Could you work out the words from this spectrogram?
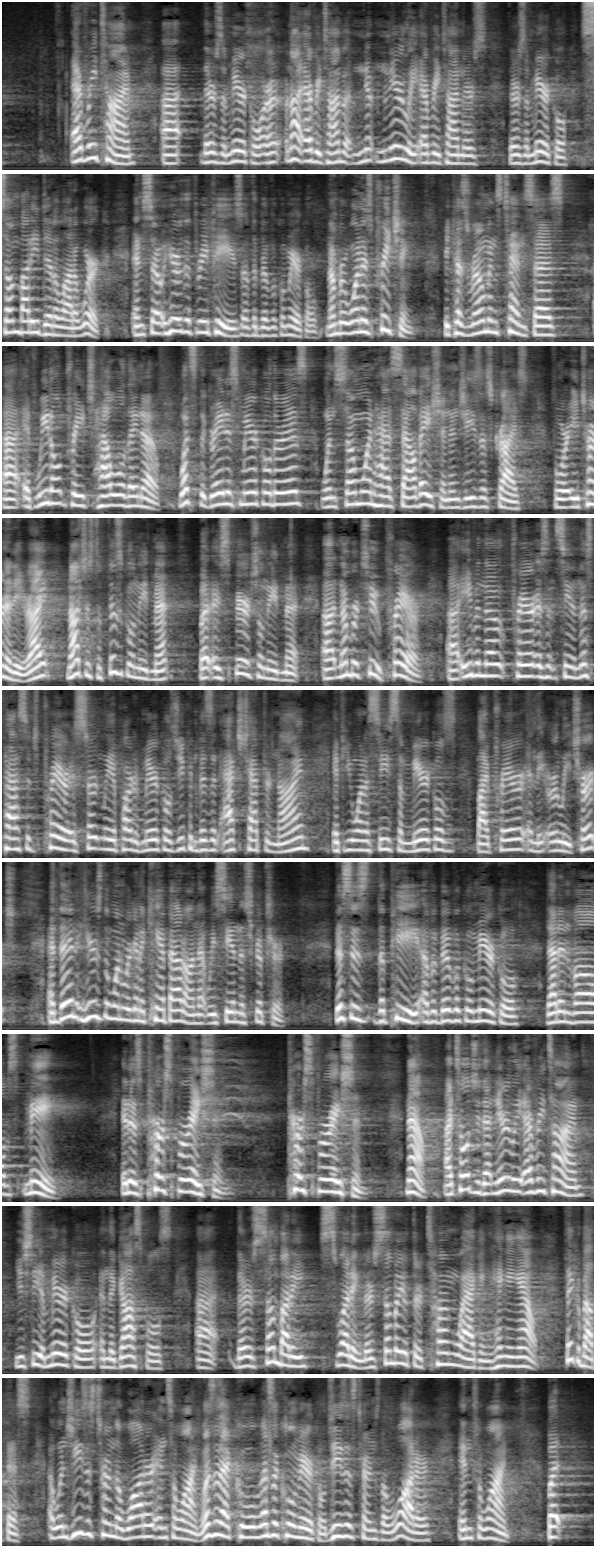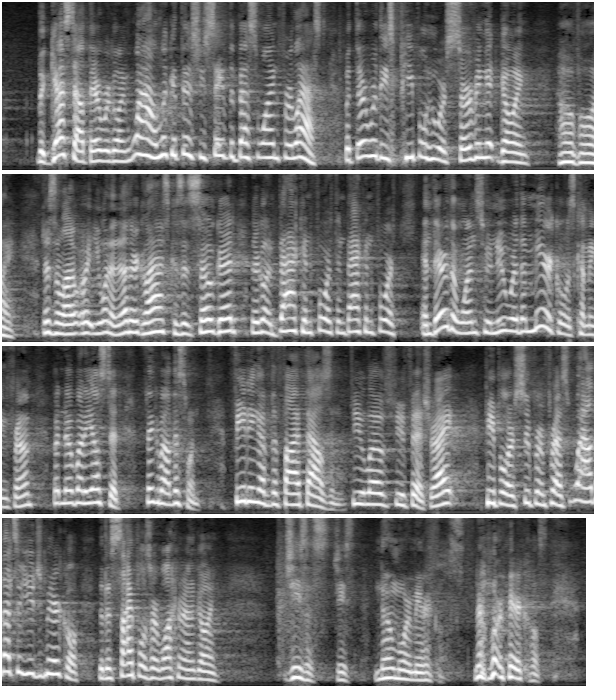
every time uh, there's a miracle, or not every time, but ne- nearly every time there's, there's a miracle, somebody did a lot of work. And so here are the three P's of the biblical miracle. Number one is preaching, because Romans 10 says, uh, if we don't preach, how will they know? What's the greatest miracle there is? When someone has salvation in Jesus Christ for eternity, right? Not just a physical need met, but a spiritual need met. Uh, number two, prayer. Uh, even though prayer isn't seen in this passage, prayer is certainly a part of miracles. You can visit Acts chapter 9 if you want to see some miracles by prayer in the early church. And then here's the one we're going to camp out on that we see in the scripture. This is the P of a biblical miracle that involves me. It is perspiration. Perspiration. Now, I told you that nearly every time you see a miracle in the Gospels, uh, there's somebody sweating, there's somebody with their tongue wagging, hanging out. Think about this. Uh, when Jesus turned the water into wine, wasn't that cool? That's a cool miracle. Jesus turns the water into wine. But the guests out there were going, Wow, look at this. You saved the best wine for last. But there were these people who were serving it going, Oh boy, there's a lot of, wait, you want another glass because it's so good? They're going back and forth and back and forth. And they're the ones who knew where the miracle was coming from, but nobody else did. Think about this one feeding of the 5,000, few loaves, few fish, right? People are super impressed. Wow, that's a huge miracle. The disciples are walking around going, Jesus, Jesus, no more miracles, no more miracles.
